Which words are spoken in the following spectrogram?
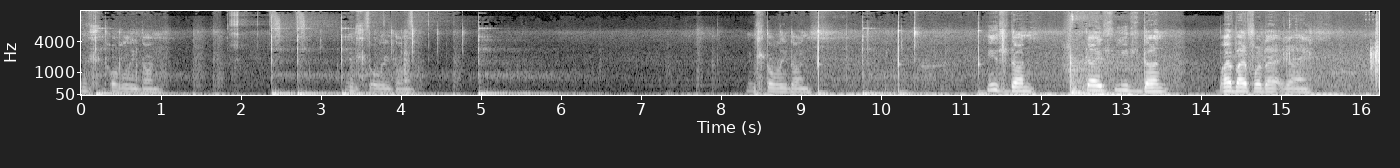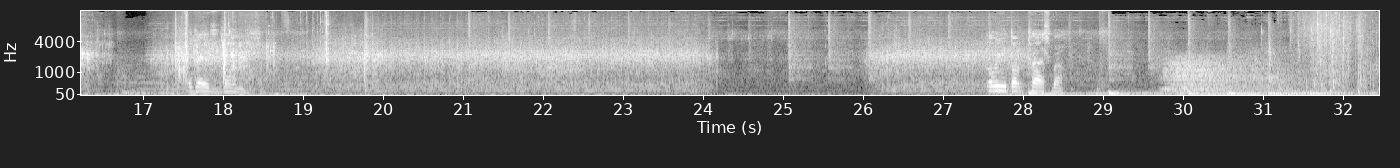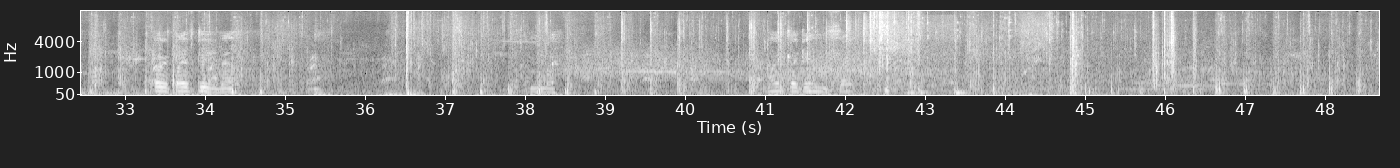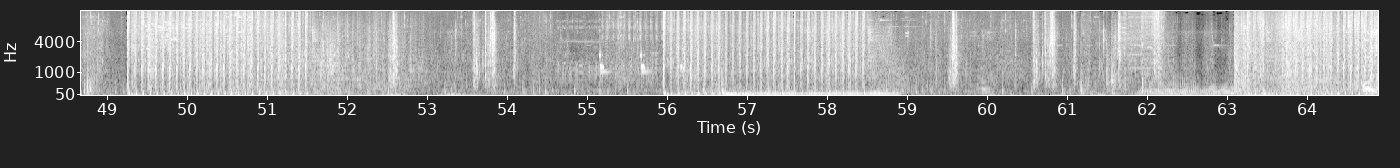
He's totally done. He's totally done. He's totally done. He's done. Guys, he's done. Bye bye for that guy. That guy's done. Were you talking trash about? Three, bro. Um, uh, Might like in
